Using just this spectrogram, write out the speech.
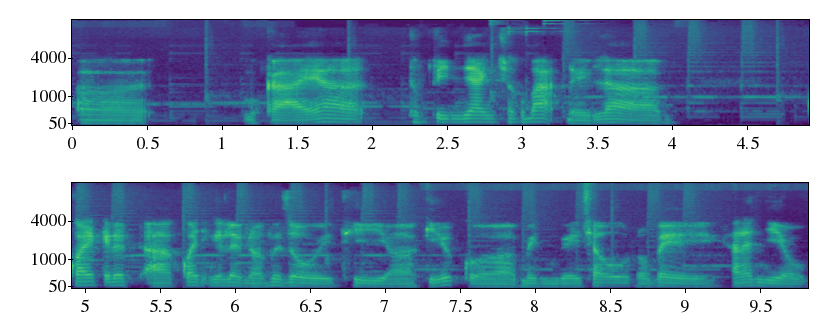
Ờ, một cái uh, thông tin nhanh cho các bạn đấy là quay cái đợt à, qua những cái lời nói vừa rồi thì uh, ký ức của mình với châu nó về khá là nhiều.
